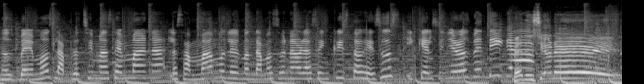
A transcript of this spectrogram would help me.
Nos vemos la próxima semana. Los amamos, les mandamos un abrazo en Cristo Jesús y que el Señor los bendiga. ¡Bendiciones!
